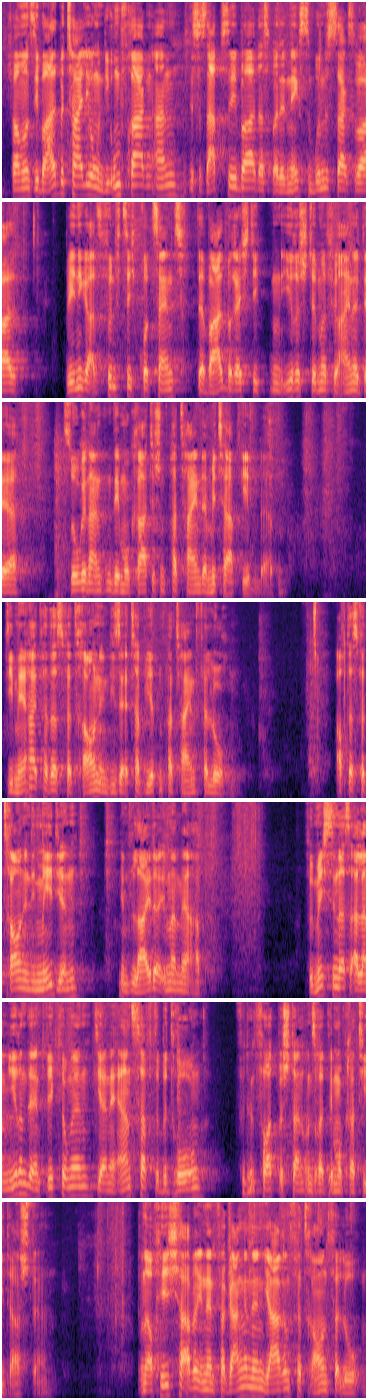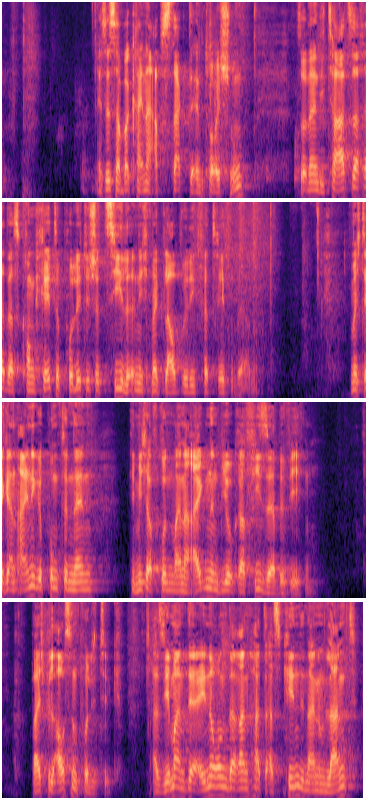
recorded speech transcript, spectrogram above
Schauen wir uns die Wahlbeteiligung und die Umfragen an, ist es absehbar, dass bei der nächsten Bundestagswahl weniger als 50 Prozent der Wahlberechtigten ihre Stimme für eine der sogenannten demokratischen Parteien der Mitte abgeben werden. Die Mehrheit hat das Vertrauen in diese etablierten Parteien verloren. Auch das Vertrauen in die Medien nimmt leider immer mehr ab. Für mich sind das alarmierende Entwicklungen, die eine ernsthafte Bedrohung für den Fortbestand unserer Demokratie darstellen. Und auch ich habe in den vergangenen Jahren Vertrauen verloren. Es ist aber keine abstrakte Enttäuschung, sondern die Tatsache, dass konkrete politische Ziele nicht mehr glaubwürdig vertreten werden. Ich möchte gern einige Punkte nennen, die mich aufgrund meiner eigenen Biografie sehr bewegen. Beispiel Außenpolitik. Als jemand, der Erinnerung daran hat, als Kind in einem Land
